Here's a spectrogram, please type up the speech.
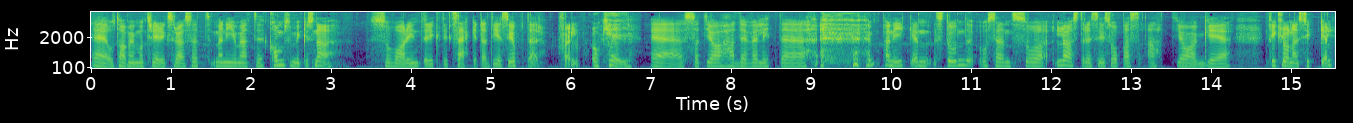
eh, och ta mig mot Treriksröset, men i och med att det kom så mycket snö så var det inte riktigt säkert att ge sig upp där själv. Okej. Eh, så att jag hade väl lite panik en stund och sen så löste det sig så pass att jag eh, fick låna en cykel.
